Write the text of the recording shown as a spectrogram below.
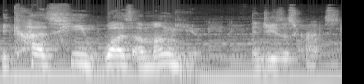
because He was among you in Jesus Christ.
